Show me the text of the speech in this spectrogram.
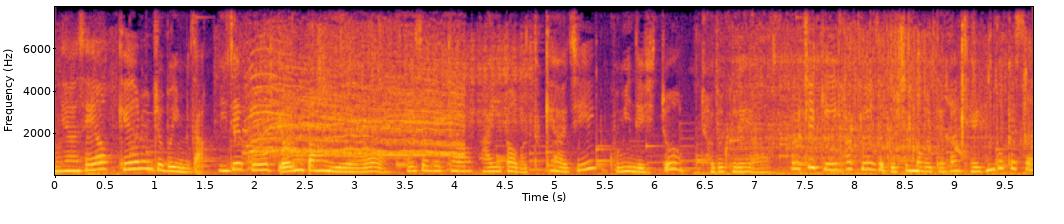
안녕하세요. 게으른 주부입니다. 이제 곧 여름방학이에요. 벌써부터 아이밥 어떻게 하지? 고민되시죠? 저도 그래요. 솔직히 학교에서 급식 먹을 때가 제일 행복했어요.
